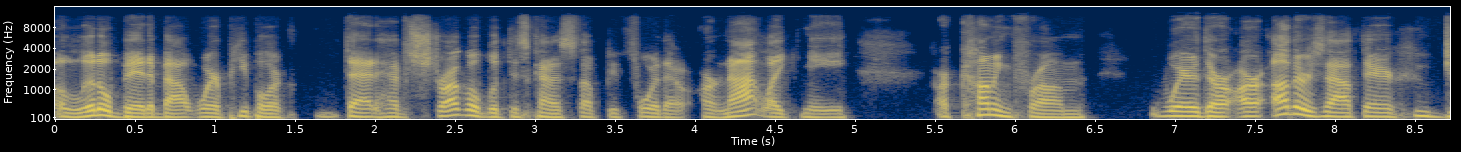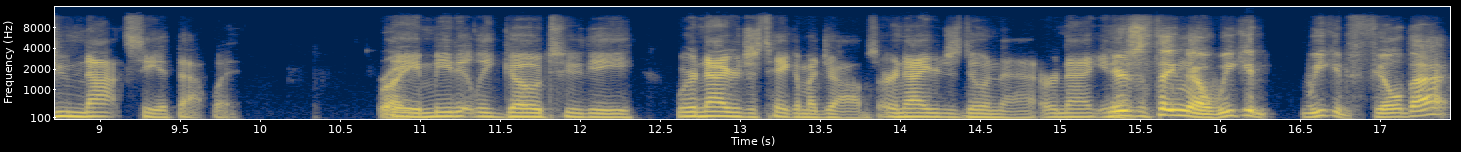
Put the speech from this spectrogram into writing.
a little bit about where people are that have struggled with this kind of stuff before that are not like me are coming from, where there are others out there who do not see it that way. Right. They immediately go to the where now you're just taking my jobs, or now you're just doing that, or now you know Here's the thing though, we could we could feel that.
